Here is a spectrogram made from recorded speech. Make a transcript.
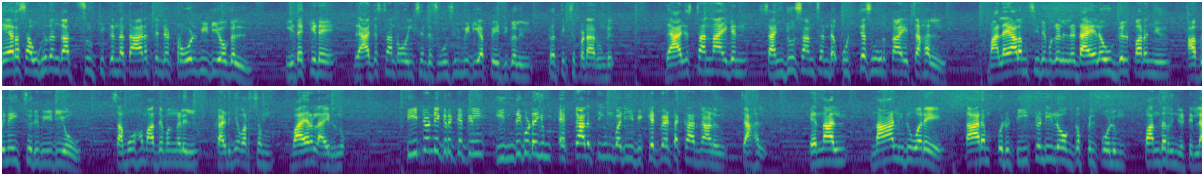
ഏറെ സൗഹൃദം കാത്തു സൂക്ഷിക്കുന്ന താരത്തിന്റെ ട്രോൾ വീഡിയോകൾ ഇടയ്ക്കിടെ രാജസ്ഥാൻ റോയൽസിന്റെ സോഷ്യൽ മീഡിയ പേജുകളിൽ പ്രത്യക്ഷപ്പെടാറുണ്ട്. രാജസ്ഥാൻ നായകൻ സഞ്ജു സാംസന്റെ ഉറ്റ സുഹൃത്തായ ചഹൽ മലയാളം സിനിമകളിലെ ഡയലോഗുകൾ പറഞ്ഞ് അഭിനയിച്ചൊരു വീഡിയോ സമൂഹ മാധ്യമങ്ങളിൽ കഴിഞ്ഞ വർഷം വൈറലായിരുന്നു. ടി ട്വന്റി ക്രിക്കറ്റിൽ ഇന്ത്യയുടെയും എക്കാലത്തെയും വലിയ വിക്കറ്റ് വേട്ടക്കാരനാണ് ചഹൽ. എന്നാൽ നാളിതുവരെ താരം ഒരു ടി ട്വന്റി ലോകകപ്പിൽ പോലും പന്തെറിഞ്ഞിട്ടില്ല.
